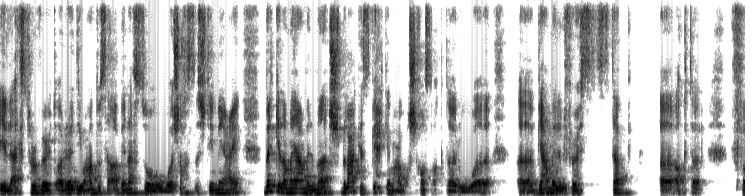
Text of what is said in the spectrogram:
اللي extrovert already وعنده ثقة بنفسه وشخص اجتماعي بركي لما يعمل ماتش بالعكس بيحكي مع الأشخاص أكثر وبيعمل ال first step أكثر ف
